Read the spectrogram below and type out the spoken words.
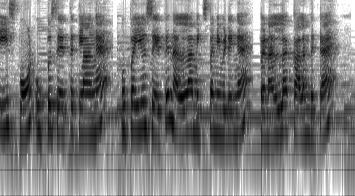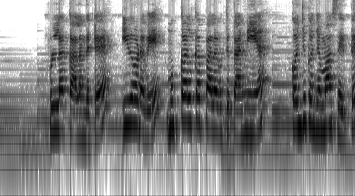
டீஸ்பூன் உப்பு சேர்த்துக்கலாங்க. உப்பையும் சேர்த்து நல்லா மிக்ஸ் பண்ணி விடுங்க. இப்போ நல்லா கலந்துட்டேன். ஃபுல்லாக கலந்துட்டு இதோடவே முக்கால் கப் அளவுக்கு தண்ணியை கொஞ்சம் கொஞ்சமாக சேர்த்து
